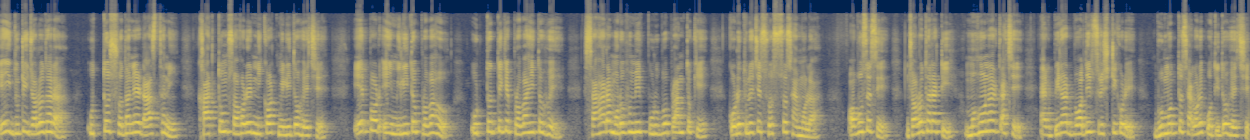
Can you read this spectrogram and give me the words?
এই দুটি জলধারা উত্তর সুদানের রাজধানী খার্তুম শহরের নিকট মিলিত হয়েছে। এরপর এই মিলিত প্রবাহ উত্তর দিকে প্রবাহিত হয়ে সাহারা মরুভূমির পূর্ব প্রান্তকে করে তুলেছে শস্য শ্যামলা। অবশেষে জলধারাটি মোহনার কাছে এক বিরাট বদ্বীপ সৃষ্টি করে ভূমধ্য সাগরে পতিত হয়েছে।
